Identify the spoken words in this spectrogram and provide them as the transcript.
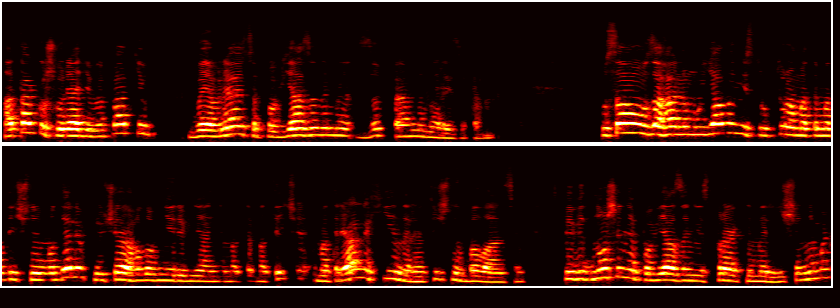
а також у ряді випадків виявляються пов'язаними з певними ризиками. У самому загальному уявленні структура математичної моделі включає головні рівняння матеріальних і енергетичних балансів, співвідношення пов'язані з проектними рішеннями,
